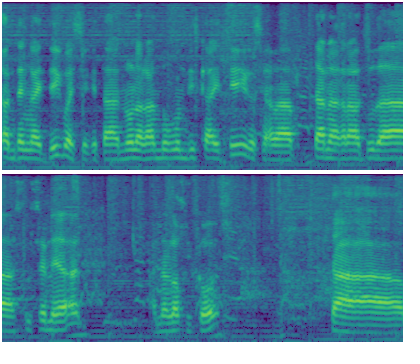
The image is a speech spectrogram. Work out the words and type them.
kanten gaitik, baizik eta nola lan dugun diska gaitik, osea, dana grabatu da zuzenean, analogikoz, eta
